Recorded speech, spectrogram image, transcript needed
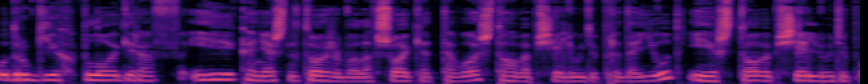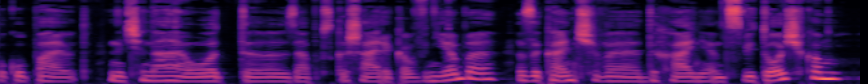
у других блогеров и, конечно, тоже была в шоке от того, что вообще люди продают и что вообще люди покупают. Начиная от э, запуска шариков в небо, заканчивая дыханием цветочком,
